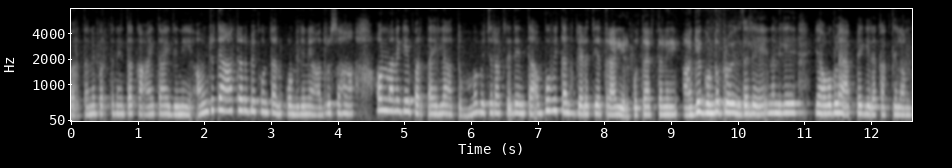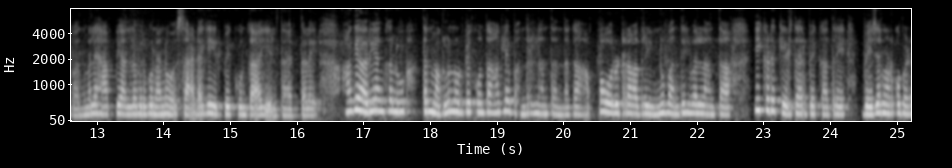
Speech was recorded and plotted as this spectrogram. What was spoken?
ಬರ್ತಾನೆ ಬರ್ತಾನೆ ಅಂತ ಕಾಯ್ತಾ ಇದ್ದೀನಿ. ಅವನ ಜೊತೆ ಆಟ ಆಡಬೇಕು ಅಂತ ಅಂದ್ಕೊಂಡಿದ್ದೀನಿ ಆದರೂ ಸಹ ಅವ್ನ ಮನೆಗೆ ಬರ್ತಾ ಇಲ್ಲ. ತುಂಬ ಬೇಜಾರಾಗ್ತಿದೆ ಅಂತ ಭುವಿ ತನ್ನ ಗೆಳತಿ ಹತ್ರ ಹೇಳ್ಕೊತಾ ಇರ್ತಾಳೆ. ಹಾಗೆ ಗುಂಡೊಬ್ಬರು ಇಲ್ದಲೆ ನನಗೆ ಯಾವಾಗಲೂ ಹ್ಯಾಪಿಯಾಗಿ ಇರೋಕ್ಕಾಗ್ತಿಲ್ಲ ಅವ್ನು ಬಂದಮೇಲೆ ಹ್ಯಾಪಿ ಅಲ್ಲವರೆಗೂ ನಾನು ಸ್ಯಾಡಾಗೇ ಇರಬೇಕು ಅಂತ ಹೇಳ್ತಾ ಇರ್ತಾಳೆ. ಹಾಗೆ ಹರಿ ಅಂಕಲು ತನ್ನ ಮಗಳು ನೋಡಬೇಕು ಅಂತ ಆಗಲೇ ಬಂದ್ರಲ್ಲ ಅಂತ ಅಂದಾಗ, ಅಪ್ಪ ಹೊರಟ್ರ ಆದರೆ ಇನ್ನೂ ಬಂದಿಲ್ವಲ್ಲ ಅಂತ ಈ ಕಡೆ ಕೇಳ್ತಾ ಇರಬೇಕಾದ್ರೆ ಬೇಜಾರು ಮಾಡ್ಕೋಬೇಡ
